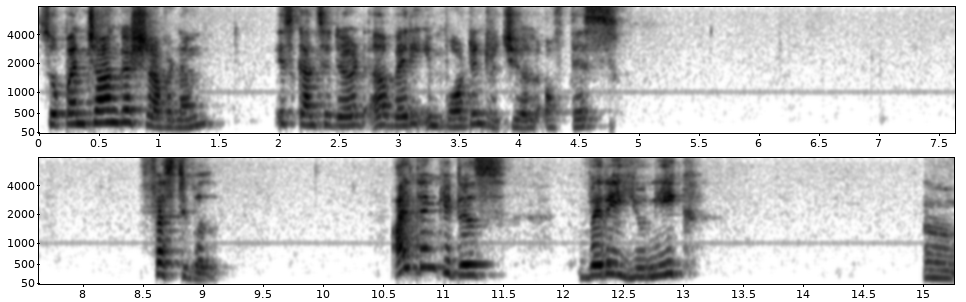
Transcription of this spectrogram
So Panchanga Shravanam is considered a very important ritual of this festival. I think it is very unique uh,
